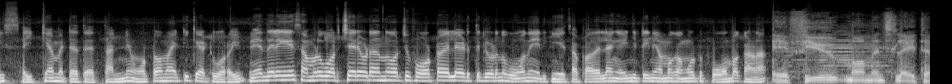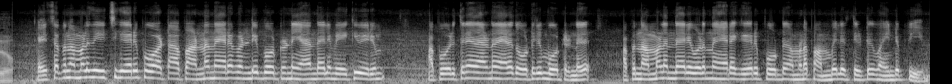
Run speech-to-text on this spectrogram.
ഈ സഹിക്കാൻ പറ്റാത്തത് തന്നെ ഓട്ടോമാറ്റിക് ആയിട്ട് കുറയും. പിന്നെ എന്തായാലും കേസ് നമ്മൾ കുറച്ച് നേരം ഇവിടെ നിന്ന് കുറച്ച് ഫോട്ടോ എല്ലാം എടുത്തിട്ട് ഇവിടെ നിന്ന് പോകുന്നതായിരിക്കും കേസ് അപ്പോൾ അതെല്ലാം കഴിഞ്ഞിട്ട് ഇനി നമുക്ക് അങ്ങോട്ട് പോകുമ്പോൾ കാണാം. അപ്പോൾ നമ്മൾ ബീച്ച് കയറി പോകട്ടെ. അപ്പോൾ അണ്ണ നേരെ വണ്ടി പോയിട്ടുണ്ട്. ഞാൻ എന്തായാലും വേക്ക് വരും. അപ്പോൾ ഒരുത്തിന് ഏതാണ്ട് നേരെ തോട്ടിലും പോയിട്ടുണ്ട്. അപ്പോൾ നമ്മൾ എന്തായാലും ഇവിടെ നേരെ കയറി പോയിട്ട് നമ്മുടെ പമ്പിലെത്തിയിട്ട് വൈൻഡപ്പ് ചെയ്യും.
